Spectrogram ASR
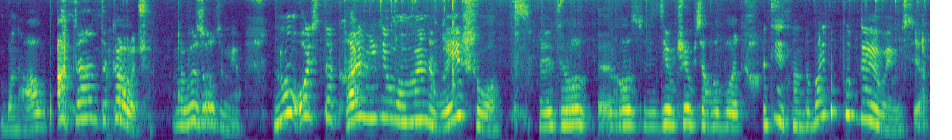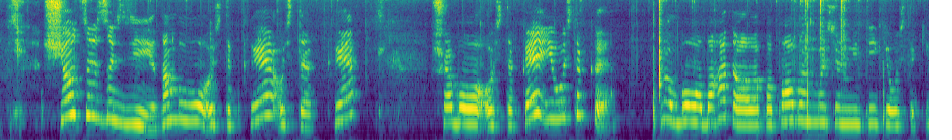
Бонгал. А, та, та коротше, ну ви зрозуміли. Ну, ось таке відео у мене вийшло. Роздівчився говорити. А дійсно, давайте подивимося. Що це за зі? Там було ось таке, ось таке. Ще було ось таке і ось таке. Ну, було багато, але попробуємо сьогодні тільки ось такі.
